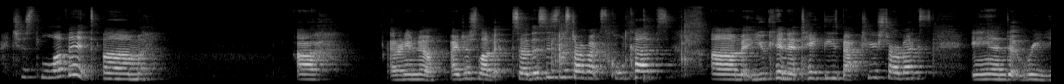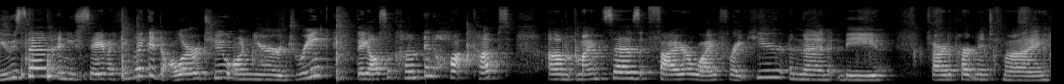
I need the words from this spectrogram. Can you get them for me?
I just love it. Um, uh, I don't even know. I just love it. So this is the Starbucks cold cups. Um, you can take these back to your Starbucks and reuse them and you save I think like a dollar or two on your drink. They also come in hot cups. Um, mine says fire wife right here and then the fire department my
